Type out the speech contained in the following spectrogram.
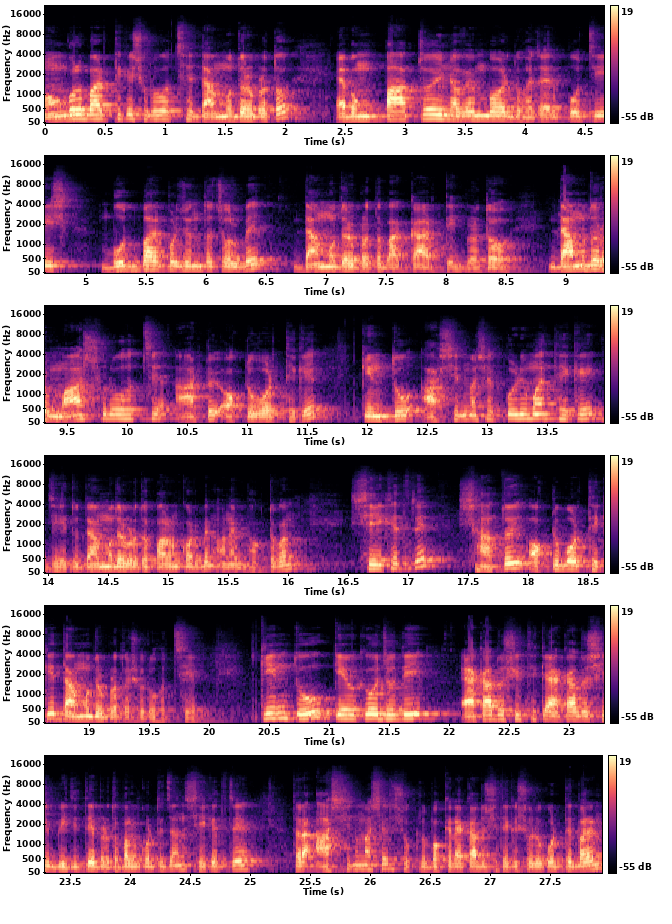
মঙ্গলবার থেকে শুরু হচ্ছে দামোদর ব্রত এবং পাঁচই নভেম্বর দু হাজার পঁচিশ বুধবার পর্যন্ত চলবে দামোদর ব্রত বা কার্তিক ব্রত। দামোদর মাস শুরু হচ্ছে আটই অক্টোবর থেকে, কিন্তু আশ্বিন মাসের পূর্ণিমা থেকে যেহেতু দামোদর ব্রত পালন করবেন অনেক ভক্তগণ সেই ক্ষেত্রে সাতই অক্টোবর থেকে দামোদর ব্রত শুরু হচ্ছে। কিন্তু কেউ কেউ যদি একাদশী থেকে একাদশী বিধিতে ব্রত পালন করতে চান, সেক্ষেত্রে তারা আশ্বিন মাসের শুক্লপক্ষের একাদশী থেকে শুরু করতে পারেন,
